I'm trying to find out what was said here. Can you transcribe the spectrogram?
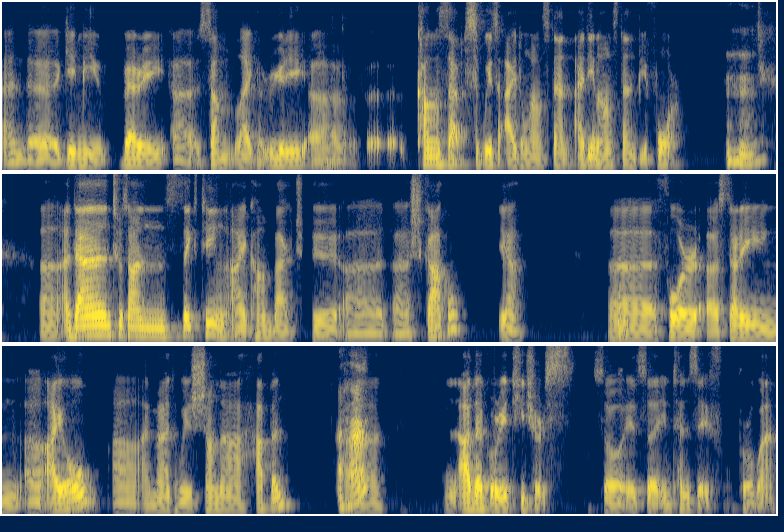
and uh, give me very uh, some like really uh, concepts which I don't understand. I didn't understand before. Mm-hmm. Uh, and then 2016, I come back to uh, uh, Chicago. Yeah. Uh, for uh, studying uh, IO, I met with Charna Halpern uh-huh. and other great teachers. So it's an intensive program.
